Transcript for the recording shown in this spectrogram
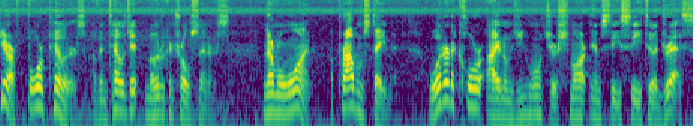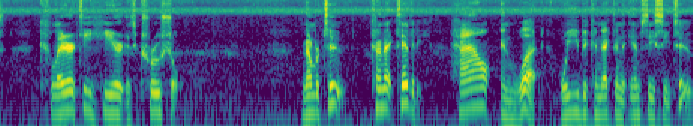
Here are four pillars of intelligent motor control centers. Number one, a problem statement. What are the core items you want your smart MCC to address? Clarity here is crucial. Number two, connectivity. How and what will you be connecting the MCC to?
